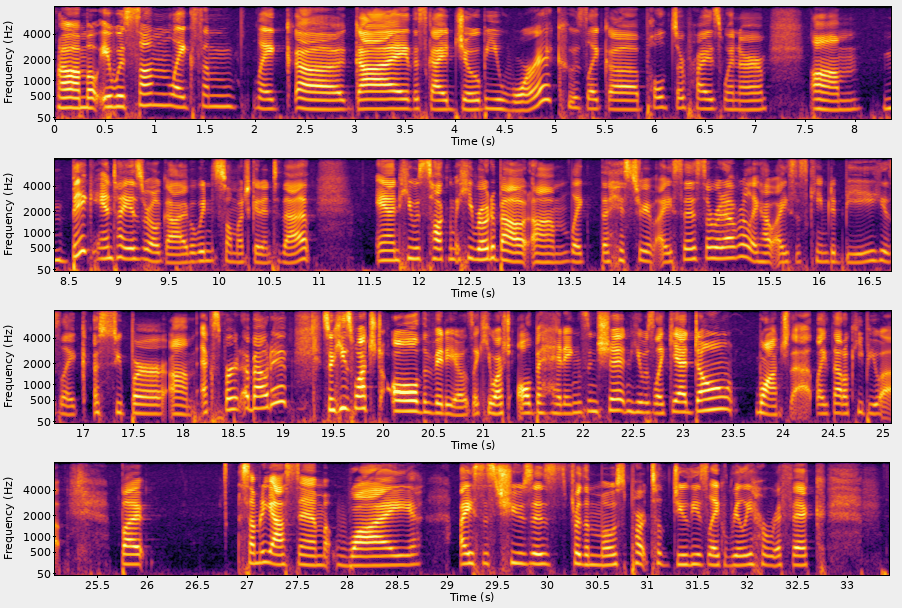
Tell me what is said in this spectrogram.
Um, it was some like some like uh guy. This guy Joby Warrick, who's like a Pulitzer Prize winner. Um, big anti-Israel guy, but we didn't so much get into that. And he was talking. He wrote about um like the history of ISIS or whatever, like how ISIS came to be. He's like a super um expert about it. So he's watched all the videos. Like he watched all beheadings and shit. And he was like, "Yeah, don't watch that. Like that'll keep you up." But somebody asked him why ISIS chooses, for the most part, to do these like really horrific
